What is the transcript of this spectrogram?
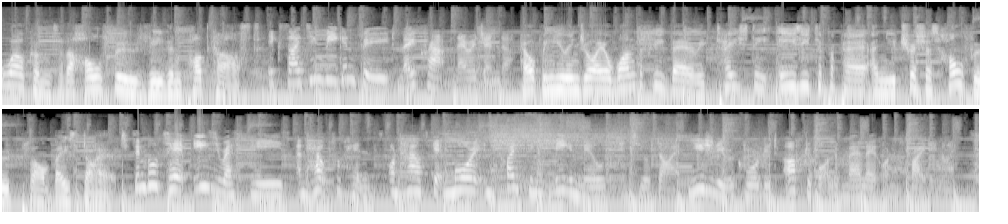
Welcome to the Whole Food Vegan Podcast, Exciting vegan food, no crap, no agenda. helping you enjoy a wonderfully varied, tasty, easy to prepare, and nutritious whole food plant based diet. Simple tip, easy recipes, and helpful hints on how to get more enticing vegan meals into your diet. Usually recorded after a bottle of Merlot on a Friday night.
